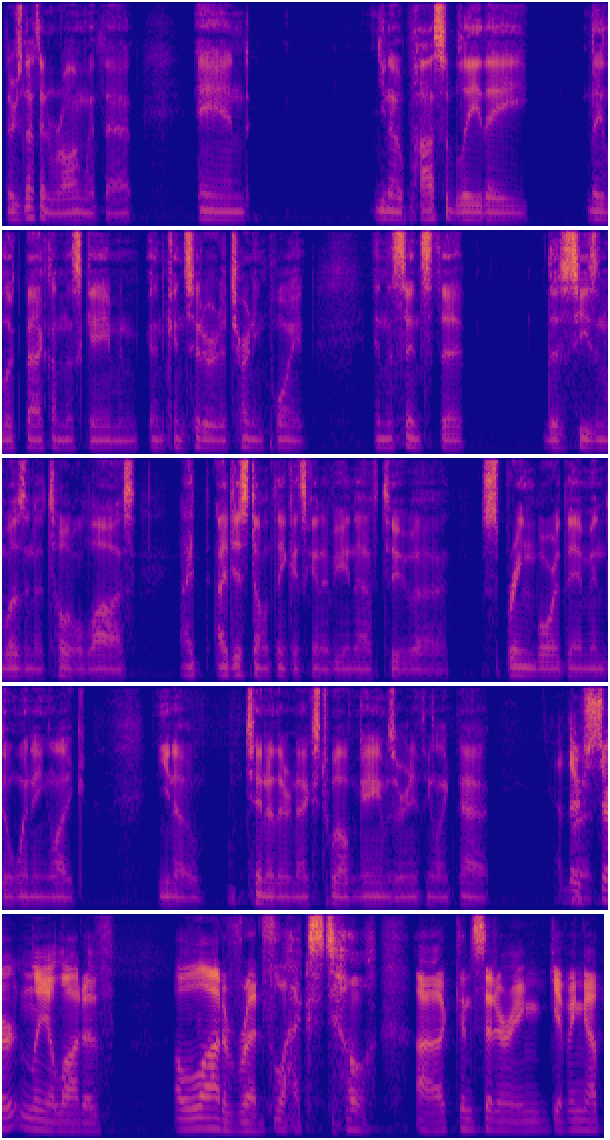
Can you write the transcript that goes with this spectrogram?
there's nothing wrong with that. And you know, possibly they they look back on this game and, and consider it a turning point in the sense that the season wasn't a total loss. I I just don't think it's going to be enough to uh, springboard them into winning like you know ten of their next twelve games or anything like that. Yeah, there's But- certainly a lot of a lot of red flags still, uh, considering giving up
